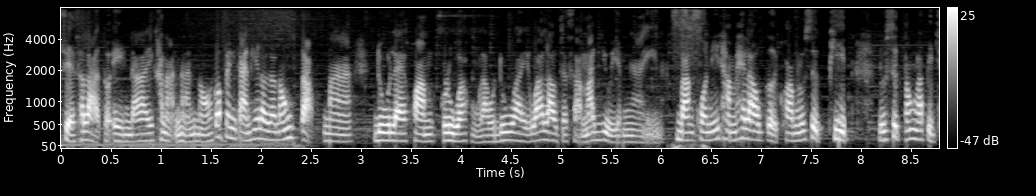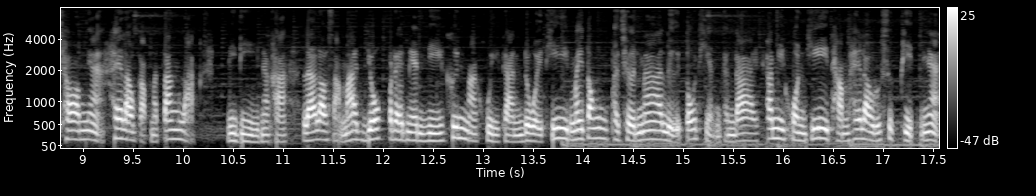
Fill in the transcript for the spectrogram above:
เสียสละตัวเองได้ขนาดนั้นเนาะก็เป็นการที่เราจะต้องกลับมาดูแลความกลัวของเราด้วย ว่าเราจะสามารถอยู่ยังไง บางคนที่ทำให้เราเกิดความรู้สึกผิด รู้สึกต้องรับผิดชอบเนี่ยให้เรากลับมาตั้งหลักดีๆนะคะ แล้วเราสามารถยกประเด็นนี้ขึ้นมาคุยกันโดยที่ไม่ต้องเผชิญหน้าหรือโต้เถียงกันได้ ถ้ามีคนที่ทำให้เรารู้สึกผิดเนี่ย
